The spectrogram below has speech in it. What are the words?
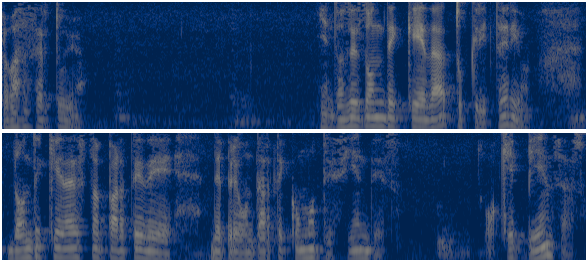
lo vas a hacer tuyo. Y entonces, ¿dónde queda tu criterio? ¿Dónde queda esta parte de, de preguntarte cómo te sientes? ¿O qué piensas?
